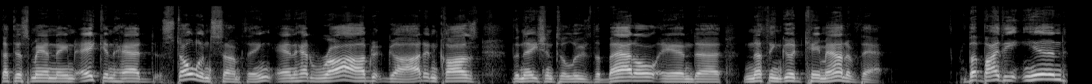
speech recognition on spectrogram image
that this man named Achan had stolen something and had robbed God and caused the nation to lose the battle, and uh, nothing good came out of that. But by the end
